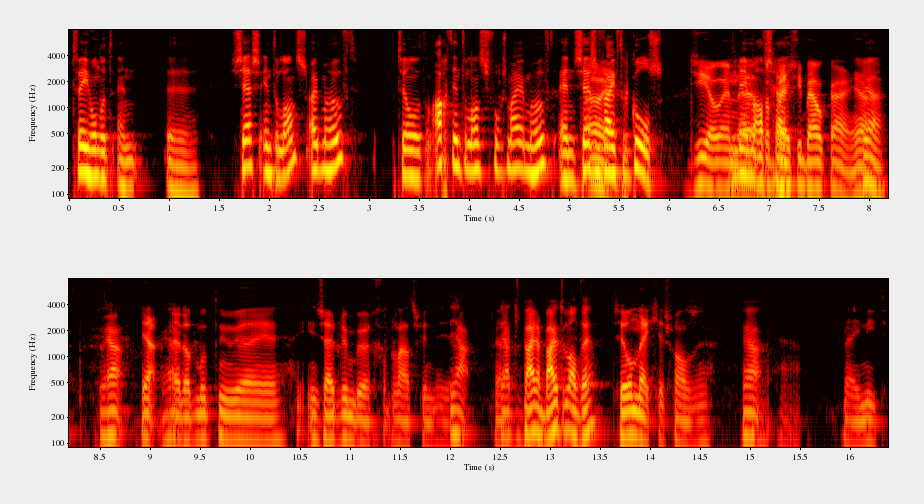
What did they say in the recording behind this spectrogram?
206 interlands uit mijn hoofd. 208 interlands volgens mij uit mijn hoofd. En 56 goals. Gio en Die nemen uh, afscheid. Bij elkaar. Ja, Ja. Ja. Ja, en dat moet nu eh, in Zuid-Limburg plaatsvinden. Ja. ja. ja, het is bijna buitenland, hè? Het is heel netjes van ze. Ja, Nee, niet.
